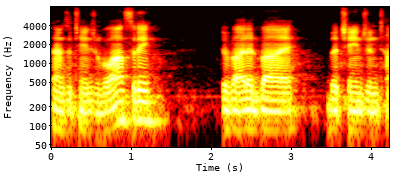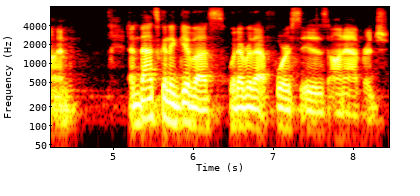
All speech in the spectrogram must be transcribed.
times the change in velocity divided by the change in time. And that's going to give us whatever that force is on average.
